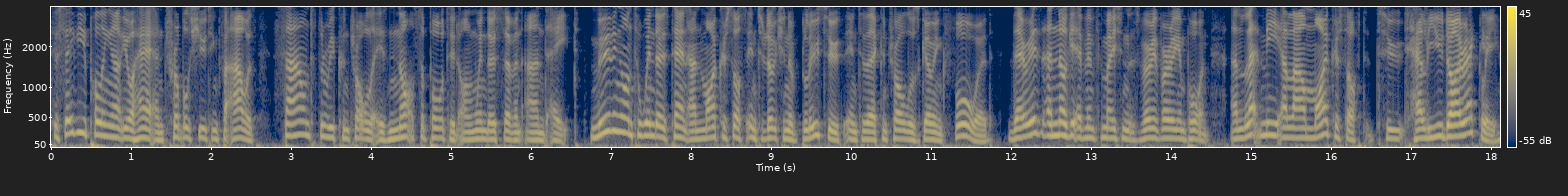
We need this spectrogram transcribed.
To save you pulling out your hair and troubleshooting for hours, sound through controller is not supported on Windows 7 and 8. Moving on to Windows 10 and Microsoft's introduction of Bluetooth into their controllers going forward, there is a nugget of information that's very very important and let me allow Microsoft to tell you directly.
